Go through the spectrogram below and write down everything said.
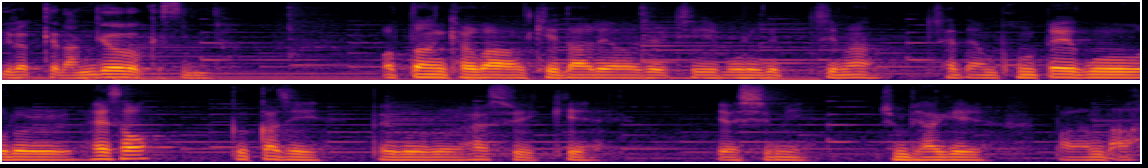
이렇게 남겨놓겠습니다. 어떤 결과가 기다려질지 모르겠지만 최대한 본 배구를 해서 끝까지 배구를 할 수 있게 열심히 준비하길 바란다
